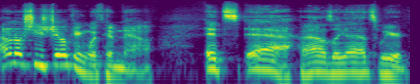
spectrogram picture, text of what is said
I don't know if she's joking with him now. It's yeah. I was like, yeah, that's weird.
